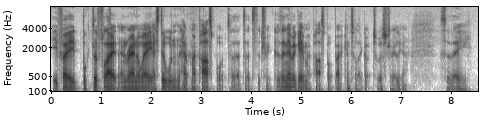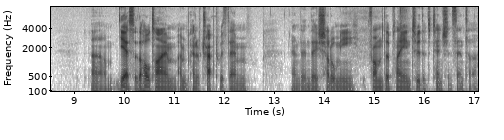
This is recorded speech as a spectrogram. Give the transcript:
If I booked a flight and ran away, I still wouldn't have my passport. So that's that's the trick. Because they never gave my passport back until I got to Australia. So they, um, yeah. So the whole time I'm kind of trapped with them, and then they shuttle me from the plane to the detention center.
